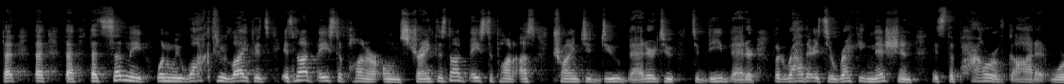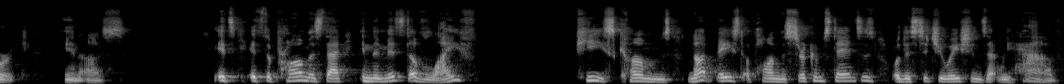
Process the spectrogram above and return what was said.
That, that, that, that suddenly, when we walk through life, it's, it's not based upon our own strength. It's not based upon us trying to do better, to, to be better, but rather it's a recognition, it's the power of God at work in us. It's, it's the promise that in the midst of life, peace comes not based upon the circumstances or the situations that we have,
